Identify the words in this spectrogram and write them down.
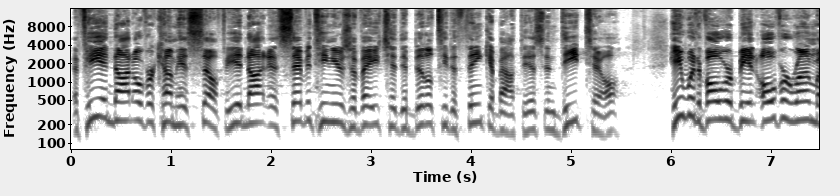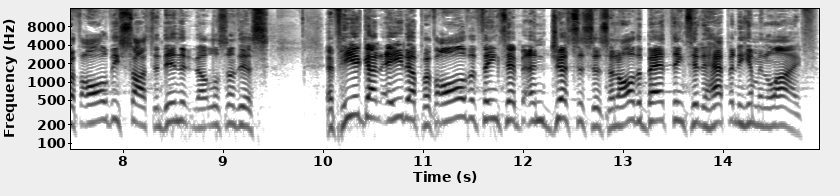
if he had not overcome his self, he had not at 17 years of age had the ability to think about this in detail, he would have over been overrun with all these thoughts. And then now listen to this. If he had got ate up with all the things that injustices and all the bad things that had happened to him in life,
